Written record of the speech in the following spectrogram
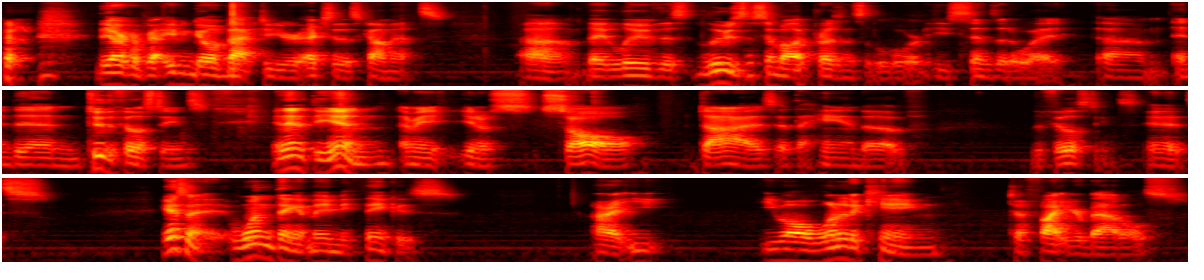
the Ark of God, even going back to your Exodus comments, um, they lose this lose the symbolic presence of the Lord. He sends it away, um, and then to the Philistines, and then at the end, I mean, you know, Saul dies at the hand of the Philistines, and it's. I guess I, one thing it made me think is, all right, you you all wanted a king to fight your battles,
